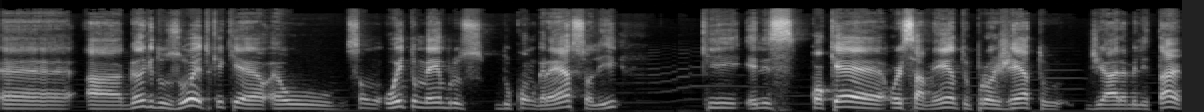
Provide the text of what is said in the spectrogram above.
é, a Gangue dos Oito, o que, que é? é o, são oito membros do Congresso ali, que eles, qualquer orçamento, projeto de área militar,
